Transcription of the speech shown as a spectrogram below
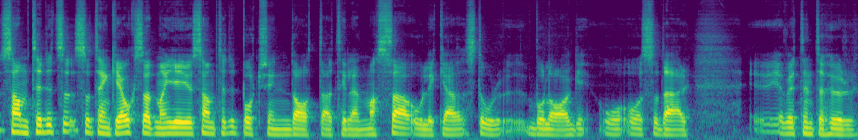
samtidigt så, så, tänker jag också att man ger ju samtidigt bort sin data till en massa olika storbolag och, och sådär. Jag vet inte hur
